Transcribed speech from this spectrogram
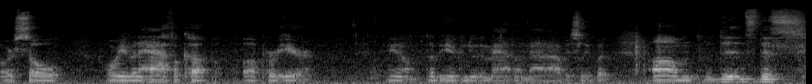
or so, or even a half a cup uh, per ear. You know, you can do the math on that, obviously. But um, this, this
